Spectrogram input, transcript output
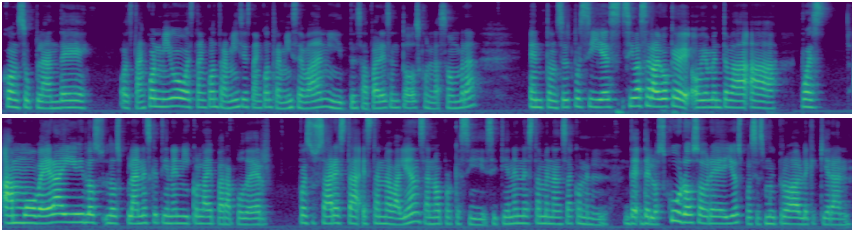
con su plan de o están conmigo o están contra mí, si están contra mí se van y desaparecen todos con la sombra. Entonces, pues sí es, sí va a ser algo que obviamente va a, pues, a mover ahí los, los planes que tiene Nikolai para poder, pues, usar esta, esta nueva alianza, ¿no? Porque si, si tienen esta amenaza con el, de, del oscuro sobre ellos, pues es muy probable que quieran,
